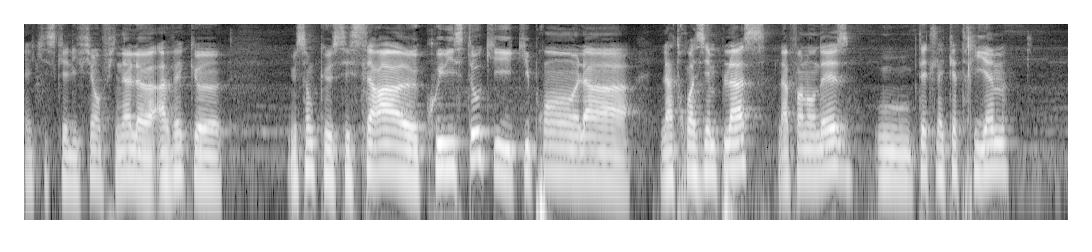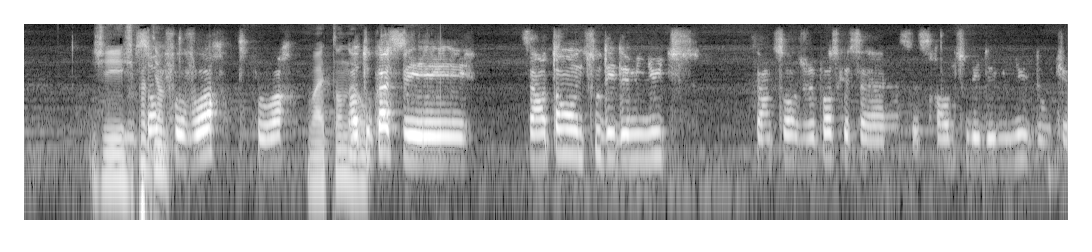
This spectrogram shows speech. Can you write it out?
et qui se qualifie en finale avec il me semble que c'est Sarah Quivisto euh, qui, prend la troisième place, la finlandaise, ou peut-être la quatrième. J'ai pas bien. Faut voir, faut voir. Ouais, en tout cas, c'est c'est un temps en dessous des deux minutes. je pense que ça, ça, sera en dessous des deux minutes, donc euh,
